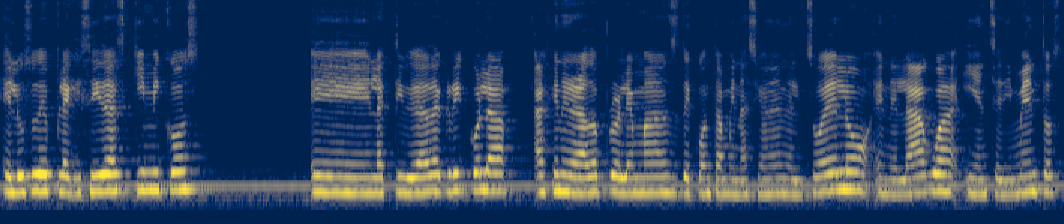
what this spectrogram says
el uso de plaguicidas químicos en la actividad agrícola ha generado problemas de contaminación en el suelo, en el agua y en sedimentos,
